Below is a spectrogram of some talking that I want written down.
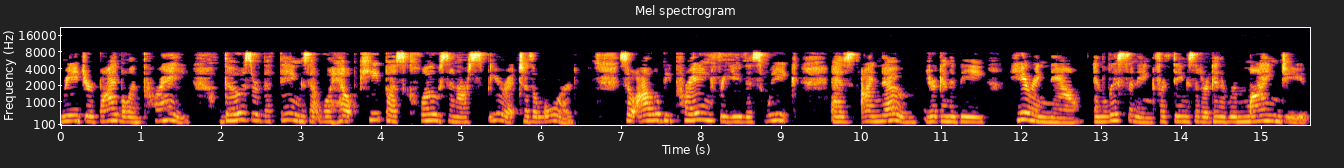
read your Bible and pray. Those are the things that will help keep us close in our spirit to the Lord. So I will be praying for you this week as I know you're going to be hearing now and listening for things that are going to remind you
